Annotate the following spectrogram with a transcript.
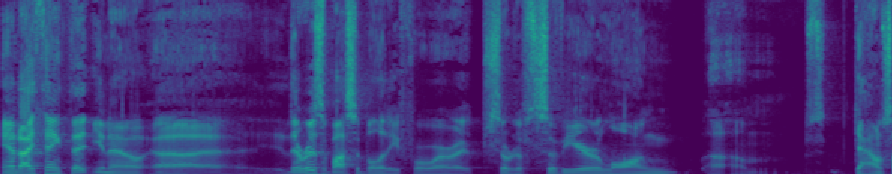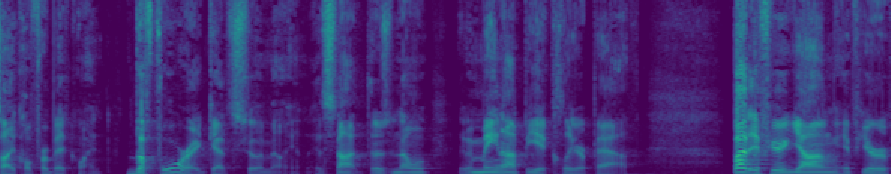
and I think that you know uh, there is a possibility for a sort of severe long um, down cycle for Bitcoin before it gets to a million. It's not, there's no, it may not be a clear path. But if you're young, if you're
